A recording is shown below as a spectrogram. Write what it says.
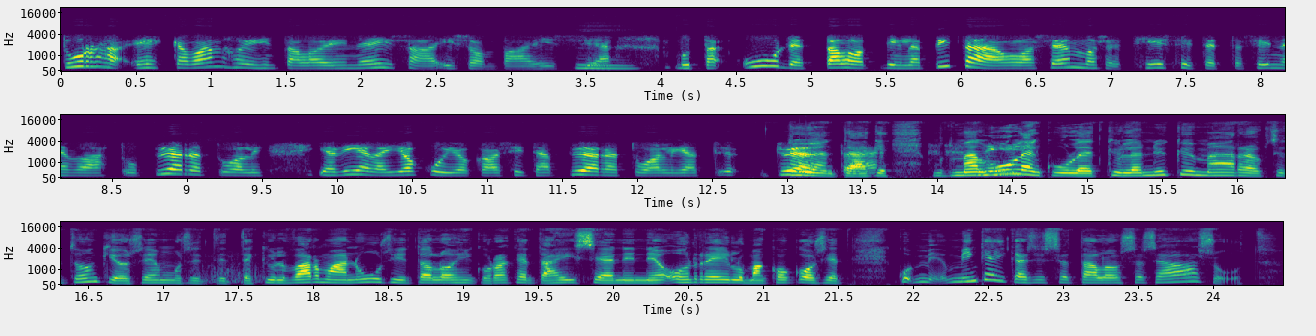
turha, ehkä vanhoihin taloihin ei saa isompaa hissiä, mm. mutta uudet talot, niillä pitää olla semmoiset hissit, että sinne mahtuu pyörätuoli ja vielä joku, joka sitä pyörätuolia ty- työntää. Työntääkin. Mutta mä niin. luulen kuule, että kyllä nykymääräykset onkin jo semmoiset, että kyllä varmaan uusiin taloihin, kun rakentaa hissejä, niin ne on reiluman kokoiset. Minkä ikäisessä talossa sä asut?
